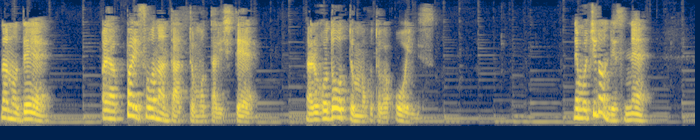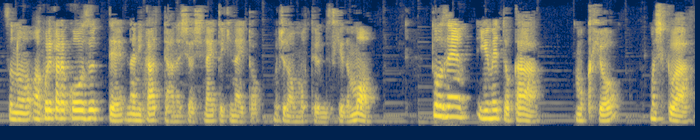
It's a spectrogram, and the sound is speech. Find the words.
なのでやっぱりそうなんだって思ったりしてなるほどって思うことが多いんです。で、もちろんですね、その、あ、これから構図って何かって話はしないといけないと、もちろん思ってるんですけども、当然、夢とか目標、もしくは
